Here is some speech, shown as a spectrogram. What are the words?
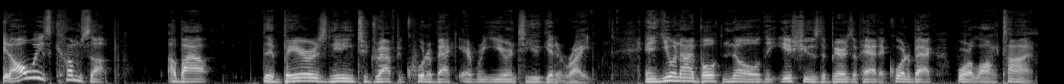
It always comes up about the Bears needing to draft a quarterback every year until you get it right. And you and I both know the issues the Bears have had at quarterback for a long time.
